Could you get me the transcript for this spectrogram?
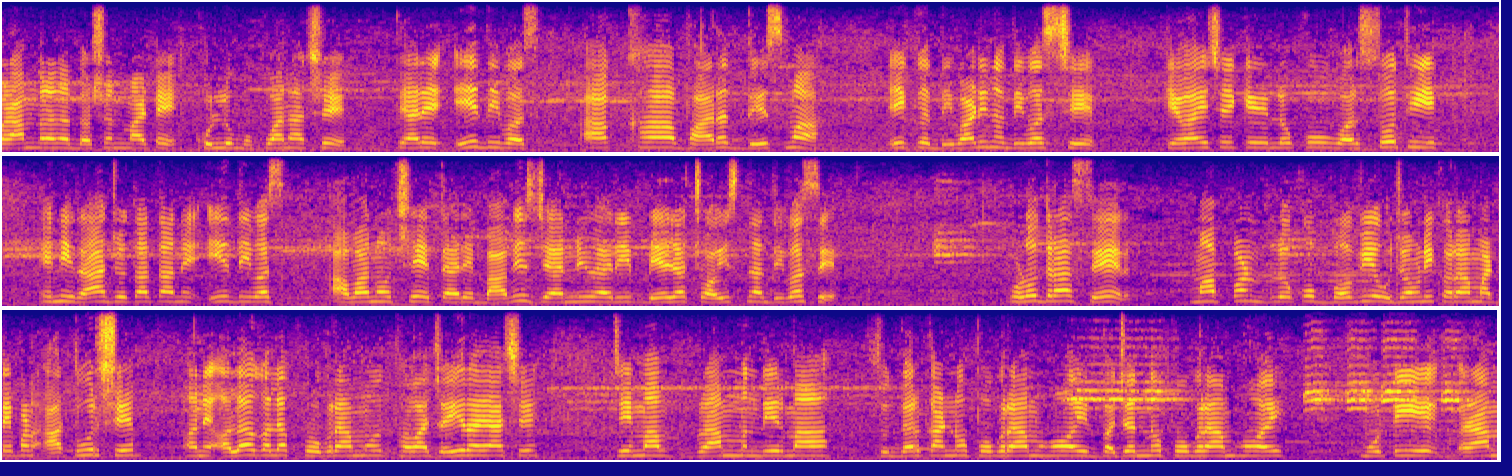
રામલલાના દર્શન માટે ખુલ્લું મૂકવાના છે. ત્યારે એ દિવસ આખા ભારત દેશમાં એક દિવાળીનો દિવસ છે. કહેવાય છે કે લોકો વર્ષોથી એની રાહ જોતા હતા અને એ દિવસ આવવાનો છે. ત્યારે બાવીસ જાન્યુઆરી બે હજાર ચોવીસના દિવસે વડોદરા શહેરમાં પણ લોકો ભવ્ય ઉજવણી કરવા માટે પણ આતુર છે અને અલગ અલગ પ્રોગ્રામો થવા જઈ રહ્યા છે. જેમાં રામ મંદિરમાં સુંદરકાંડનો પ્રોગ્રામ હોય, ભજનનો પ્રોગ્રામ હોય, મોટી રામ,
